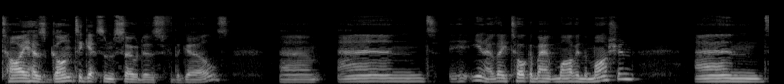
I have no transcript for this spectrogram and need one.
Tai has gone to get some sodas for the girls, um, and you know they talk about Marvin the Martian, and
